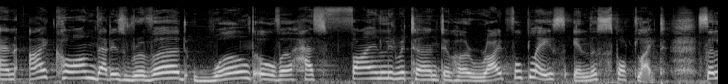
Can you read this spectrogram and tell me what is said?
an icon that is revered world over has finally returned to her rightful place in the spotlight. Celine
